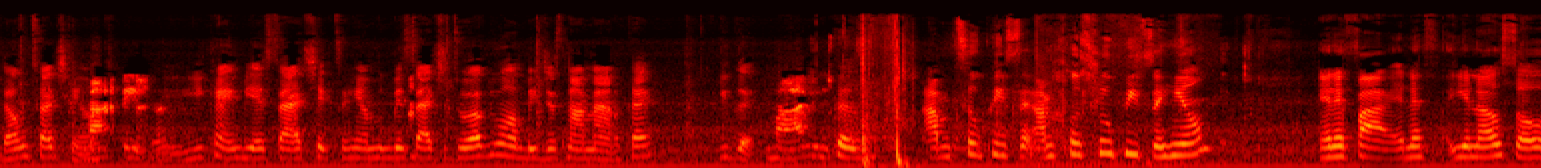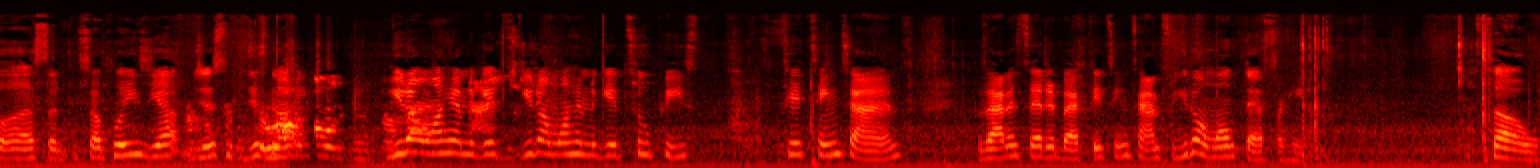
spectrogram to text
Don't touch him. Mine either. You can't be a side chick to him. You can be a side chick to whoever you want to be. Just not mine. Okay. You good? Mine because I'm two piece. Of, I'm two two piece of him. And if I and if you know, so uh, so, so please, yep, just just know you don't want him to get you don't want him to get two piece fifteen times because I didn't said it about fifteen times. So you don't want that for him. So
